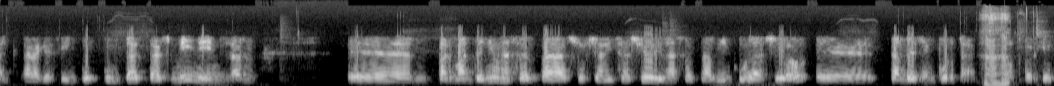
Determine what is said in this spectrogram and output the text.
encara que siguin contactes mínims en, eh, per mantenir una certa socialització i una certa vinculació eh, també és important, uh -huh. no? perquè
